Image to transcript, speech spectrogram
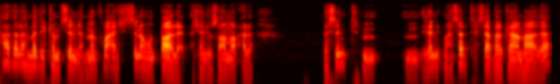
هذا له ما أدري كم سنة من 12 سنة وانت طالع عشان يوصل مرحلة. بس أنت م... إذا إنك ما حسبت حساب هالكلام هذا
